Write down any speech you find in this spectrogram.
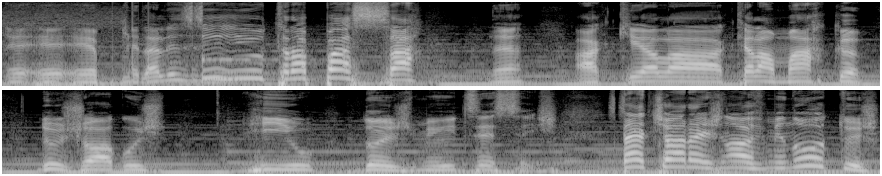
é, é, é, medalhas e ultrapassar né, aquela, aquela marca dos Jogos Rio 2016. 7 horas e 9 minutos.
